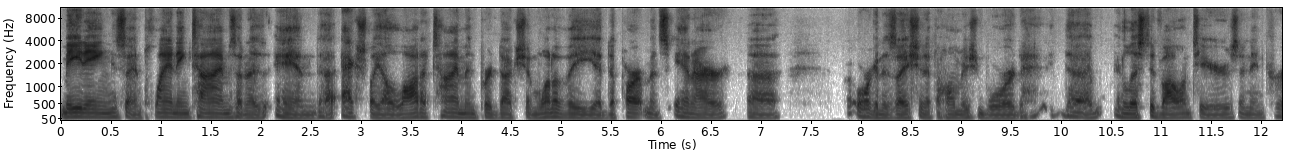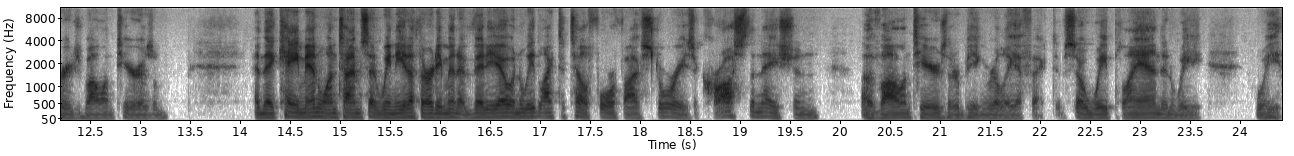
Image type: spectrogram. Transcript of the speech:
meetings and planning times and, uh, and uh, actually a lot of time in production. One of the uh, departments in our uh, organization at the Home Mission Board enlisted volunteers and encouraged volunteerism. And they came in one time said, We need a 30 minute video, and we'd like to tell four or five stories across the nation of volunteers that are being really effective. So we planned and we we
